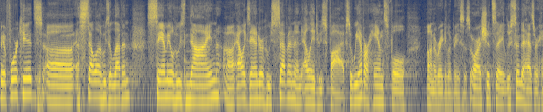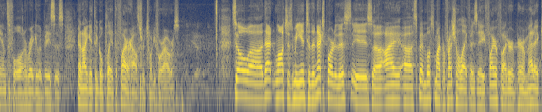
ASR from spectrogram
We have four kids, uh, Estella, who's 11, Samuel, who's 9, uh, Alexandra, who's 7, and Elliot, who's 5. So we have our hands full on a regular basis. Or I should say, Lucinda has her hands full on a regular basis, and I get to go play at the firehouse for 24 hours. So uh, that launches me into the next part of this. Is uh, I uh, spent most of my professional life as a firefighter and paramedic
